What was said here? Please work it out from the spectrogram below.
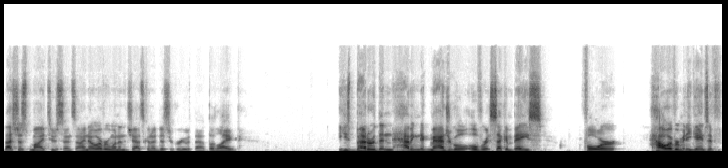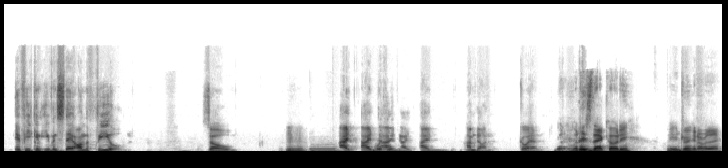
that's just my two cents. I know everyone in the chat's going to disagree with that, but like he's better than having Nick Madrigal over at second base for however many games if if he can even stay on the field. So mm-hmm. I, I, I I I I'm done. Go ahead. What is that, Cody? What are you drinking over there?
